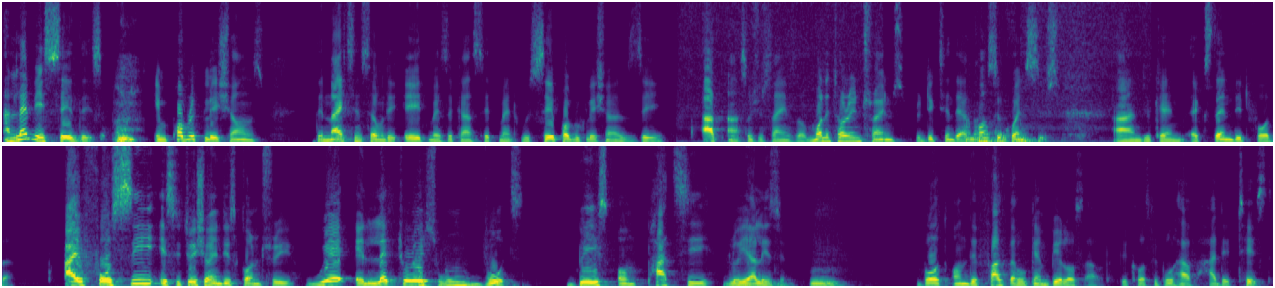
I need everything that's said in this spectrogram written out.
And let me say this. In public relations, the 1978 Mexican statement will say public relations is the art and social science of monitoring trends, predicting their consequences, and you can extend it further. I foresee a situation in this country where electorates won't vote based on party loyalism, mm. but on the fact that who can bail us out, because people have had a taste.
